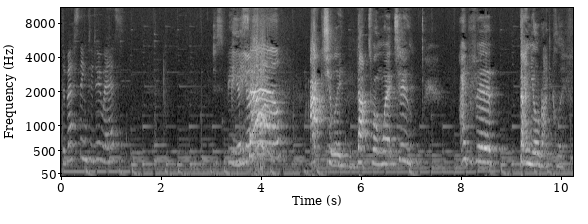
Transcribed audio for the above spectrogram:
The best thing to do is Just be yourself. Actually, that's one work too. I prefer Daniel Radcliffe.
